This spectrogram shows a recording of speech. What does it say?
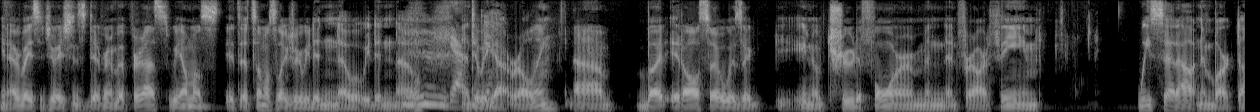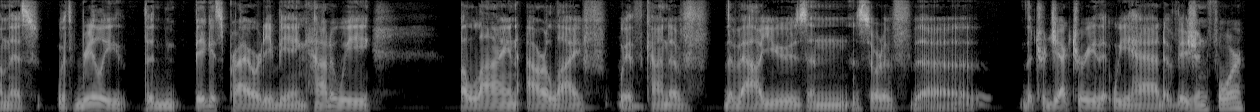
you know everybody's situation is different but for us we almost it's, it's almost luxury we didn't know what we didn't know Yeah. until we got rolling. Um, but it also was a you know true to form and, and for our theme. We set out and embarked on this with really the biggest priority being how do we align our life with kind of the values and sort of uh, the trajectory that we had a vision for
